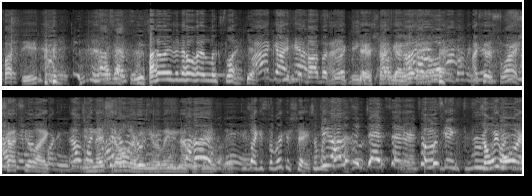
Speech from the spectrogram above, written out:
fuck, dude. I don't even know what it looks like yet. I got hit by a bunch of I didn't think I ricochets. shot you. I could have sworn I shot you like in this shoulder when you were leaning up against it. He's like, it's the ricochets. I'm Dude, like, I was in dead center and someone was getting through. So we won.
